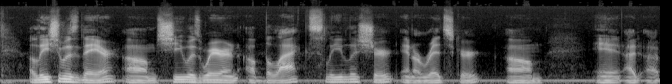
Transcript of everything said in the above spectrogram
Alicia was there. Um, she was wearing a black sleeveless shirt and a red skirt. And I, I,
